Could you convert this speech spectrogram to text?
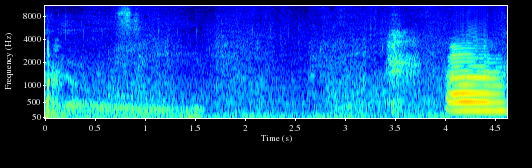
bones? Uh.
